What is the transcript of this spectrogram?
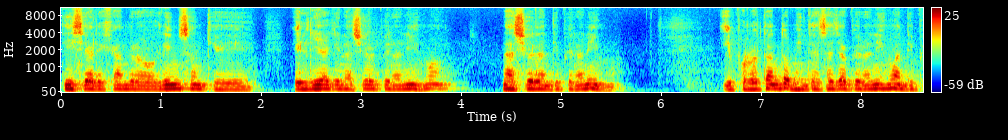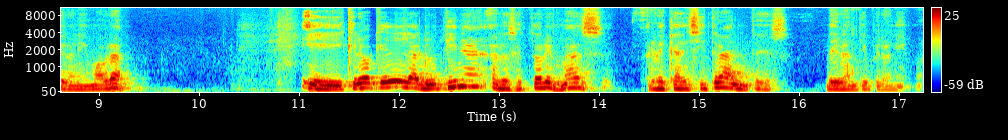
Dice Alejandro Grimson que el día que nació el peronismo, nació el antiperonismo. Y por lo tanto, mientras haya peronismo, antiperonismo habrá. Y creo que él aglutina a los sectores más recalcitrantes del antiperonismo.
